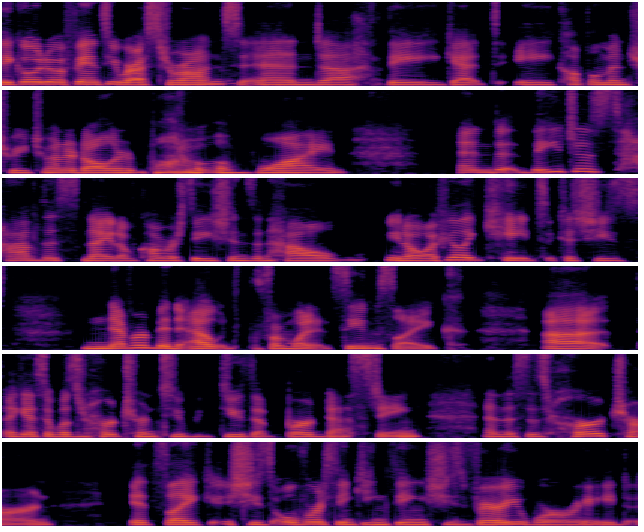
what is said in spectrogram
They go to a fancy restaurant and uh, they get a complimentary $200 bottle of wine and they just have this night of conversations and how you know i feel like kate because she's never been out from what it seems like. Uh, I guess it wasn't her turn to do the bird nesting, and this is her turn. It's like she's overthinking things. She's very worried.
